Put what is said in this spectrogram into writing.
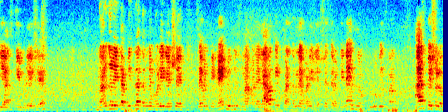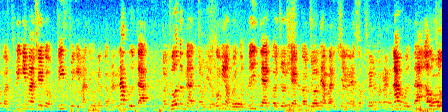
લગી આ સ્કીમ રહેશે માર્ગરેટા પિઝા તમને મળી રહેશે સેવન્ટી નાઇન રૂપીઝમાં અને લાવા કેક પણ તમને મળી રહેશે સેવન્ટી નાઇન રૂપીઝમાં આ સ્પેશિયલ ઓફર સ્વિગીમાં છે, તો પ્લીઝ સ્વિગીમાંથી ઓર્ડર કરવાનું ના ભૂલતા. તો જો તમને આજનો વીડિયો ગમ્યો હોય તો પ્લીઝ લાઈક કરજો શેર કરજો અને અમારી ચેનલને સબસ્ક્રાઇબ કરવાનું ના ભૂલતા. આવજો.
